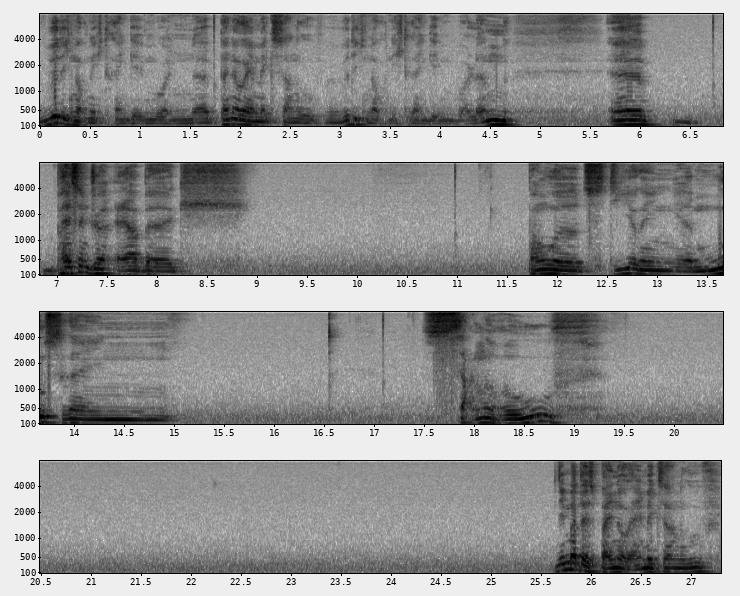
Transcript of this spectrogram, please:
würde ich noch nicht reingeben wollen. Äh, Panoramic Sunroof würde ich noch nicht reingeben wollen. Äh, Passenger Airbag. Powered Steering äh, muss rein. Sunroof Nehmen wir das Panoramics-Anruf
